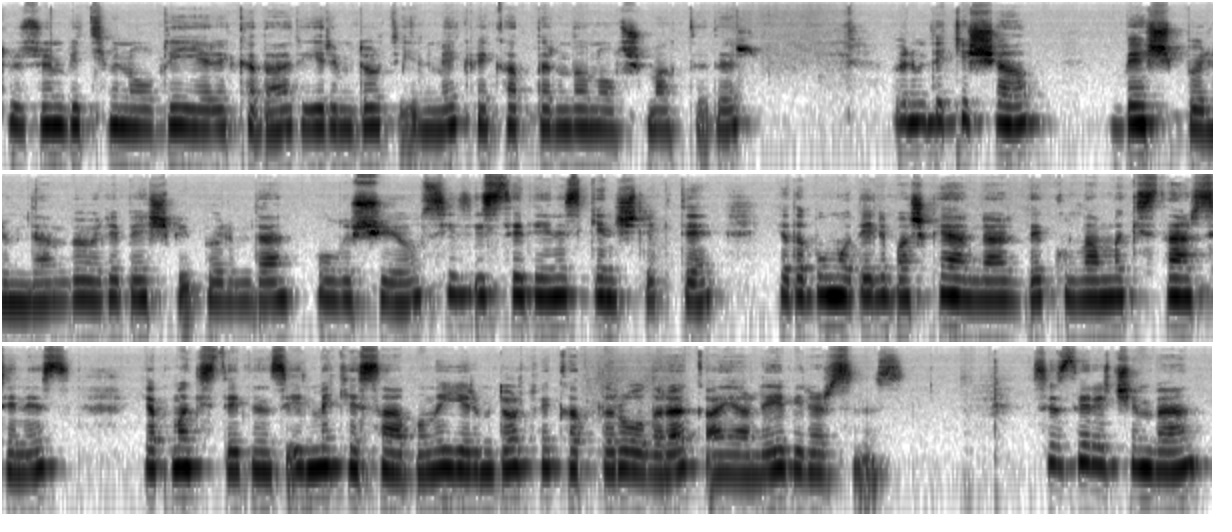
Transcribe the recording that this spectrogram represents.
düzün bitimin olduğu yere kadar 24 ilmek ve katlarından oluşmaktadır. Önümdeki şal 5 bölümden böyle 5 bir bölümden oluşuyor. Siz istediğiniz genişlikte ya da bu modeli başka yerlerde kullanmak isterseniz yapmak istediğiniz ilmek hesabını 24 ve katları olarak ayarlayabilirsiniz. Sizler için ben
